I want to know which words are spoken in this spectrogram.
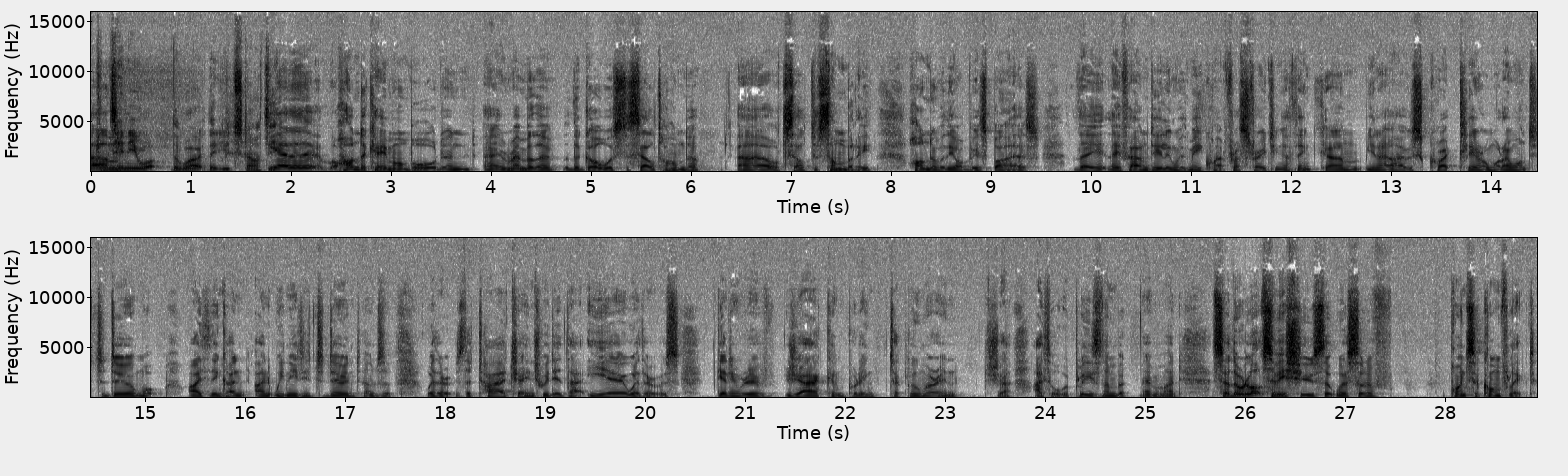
um, continue um, what the work that you'd started? Yeah, the, Honda came on board, and uh, remember the the goal was to sell to Honda. Uh, or sell to somebody. Honda were the obvious buyers. They they found dealing with me quite frustrating. I think um, you know I was quite clear on what I wanted to do and what I think I, I, we needed to do in terms of whether it was the tire change we did that year, whether it was getting rid of Jacques and putting Takuma in which uh, I thought would please them, but never mind. So there were lots of issues that were sort of points of conflict.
